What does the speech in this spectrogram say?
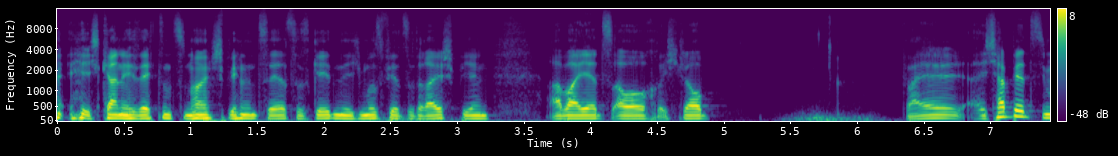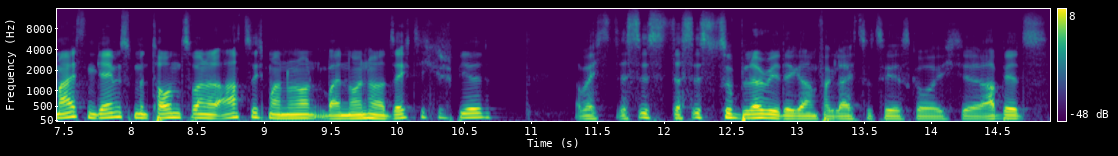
ich kann nicht 16 zu 9 spielen und zuerst, das geht nicht, ich muss 4 zu 3 spielen. Aber jetzt auch, ich glaube, weil ich habe jetzt die meisten Games mit 1280 mal bei 960 gespielt aber ich, das, ist, das ist zu blurry, Digga, im Vergleich zu CSGO. Ich äh, habe jetzt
